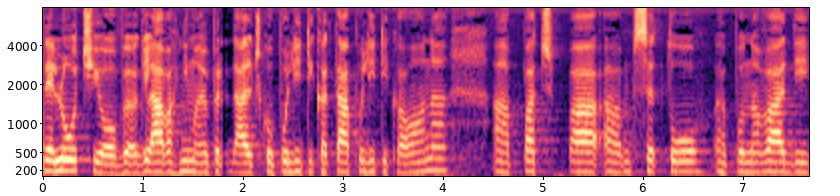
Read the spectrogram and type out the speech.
ne ločijo v glavah, nimajo predalčkov politika ta, politika ona. Uh, pač pa se to ponavadi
